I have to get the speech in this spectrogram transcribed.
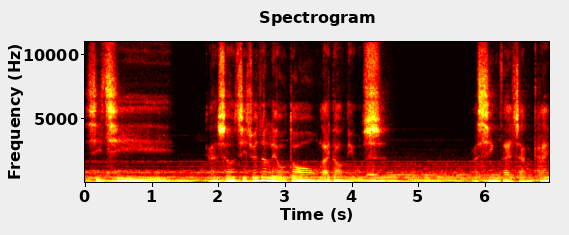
吸气，感受脊椎的流动，来到牛式，把心再展开。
